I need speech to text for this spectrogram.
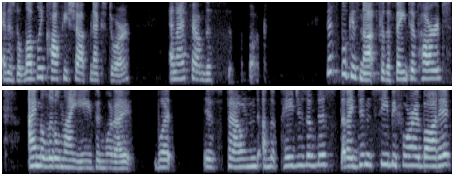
And there's a lovely coffee shop next door. And I found this book. This book is not for the faint of heart. I'm a little naive in what I what is found on the pages of this that I didn't see before I bought it,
